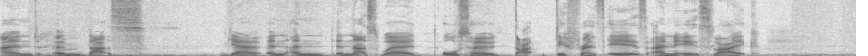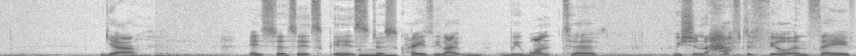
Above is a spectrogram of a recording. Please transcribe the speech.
and um that's yeah and and and that's where also that difference is and it's like yeah it's just it's it's mm. just crazy. Like we want to we shouldn't have to feel unsafe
